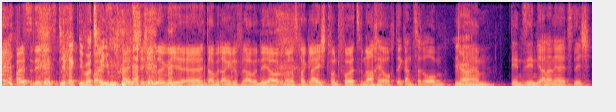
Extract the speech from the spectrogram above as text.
falls du den jetzt Direkt übertrieben. Falls, falls ich dich jetzt irgendwie äh, damit angegriffen habe. Nee, aber wenn man das vergleicht von vorher zu nachher, auch der ganze Raum, Ja. ähm, den sehen die anderen ja jetzt nicht.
